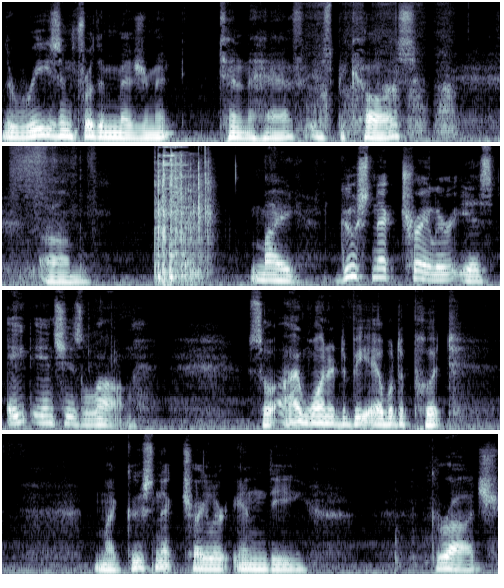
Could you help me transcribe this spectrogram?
the reason for the measurement, 10 and a half, is because um, my gooseneck trailer is 8 inches long. So I wanted to be able to put my gooseneck trailer in the garage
